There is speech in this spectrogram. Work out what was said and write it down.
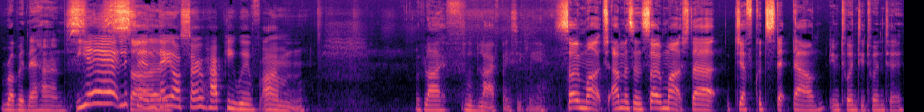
rubbing their hands. Yeah, listen, So- they are so happy with um with life. with life basically. so much Amazon so much that Jeff could step down in 2020.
